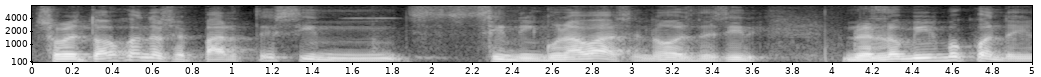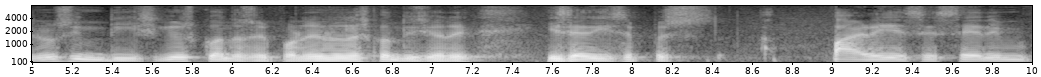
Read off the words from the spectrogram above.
sobre todo cuando se parte sin, sin ninguna base, ¿no? Es decir, no es lo mismo cuando hay unos indicios, cuando se ponen unas condiciones y se dice, pues parece ser en,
